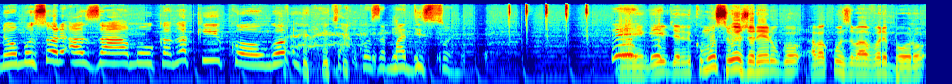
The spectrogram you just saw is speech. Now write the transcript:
ni umusore azamuka nka kikongo. Cyakoze madison. Eh, ngibyo ni ku munsi w'ejo rero ubwo abakunzi ba volleyball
